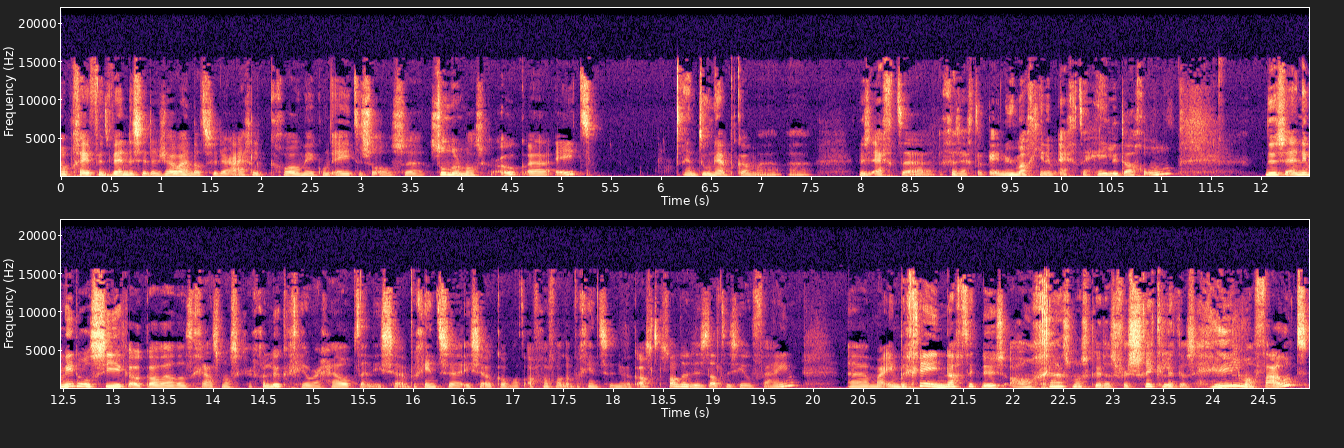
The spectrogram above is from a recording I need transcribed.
Op een gegeven moment wende ze er zo aan dat ze er eigenlijk gewoon mee kon eten zoals ze zonder masker ook uh, eet. En toen heb ik hem uh, dus echt gezegd, oké, nu mag je hem echt de hele dag om. Dus en inmiddels zie ik ook al wel dat het graasmasker gelukkig heel erg helpt. En is, begint ze, is ze ook al wat afgevallen, begint ze nu ook af te vallen. Dus dat is heel fijn. Maar in het begin dacht ik dus, oh een graasmasker dat is verschrikkelijk, dat is helemaal fout.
